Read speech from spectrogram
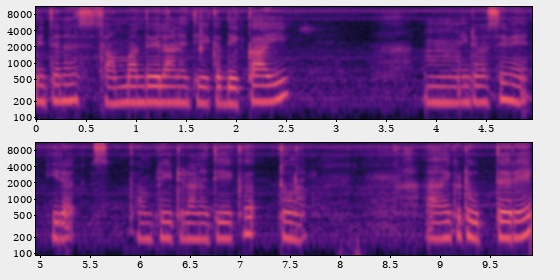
මෙතන සම්බන්ධ වෙලා නැති එක 2යි ඊට පස්සේ මේ ඉර කම්ප්ලීට් වෙලා නැති එක 3යි ඒකට උත්තරේ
